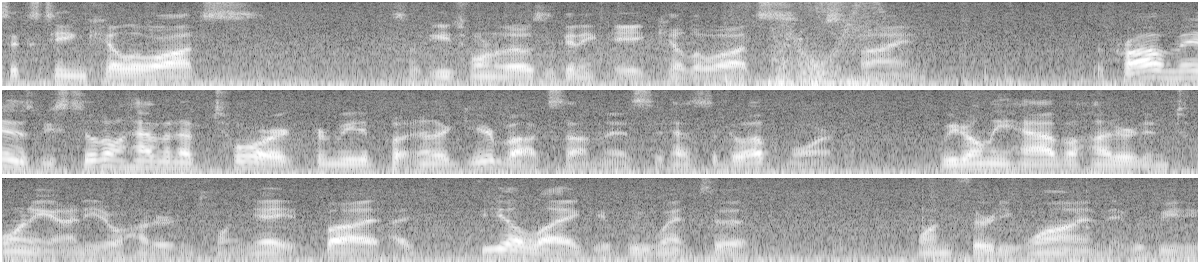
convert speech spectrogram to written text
16 kilowatts, so each one of those is getting 8 kilowatts, That's fine. The problem is, we still don't have enough torque for me to put another gearbox on this. It has to go up more. We'd only have 120, I need 128, but I feel like if we went to 131, it would be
